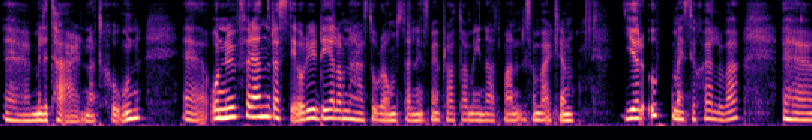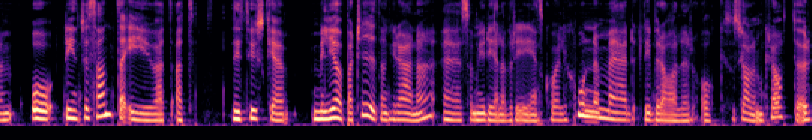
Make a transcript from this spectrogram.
eh, militär nation. Eh, och nu förändras det och det är del av den här stora omställningen som jag pratade om innan, att man liksom verkligen gör upp med sig själva. Eh, och det intressanta är ju att, att det tyska Miljöpartiet, de gröna, eh, som är del av regeringskoalitionen med liberaler och socialdemokrater,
